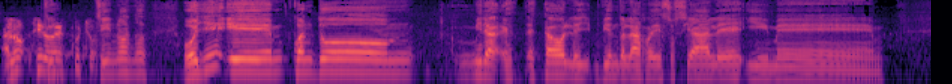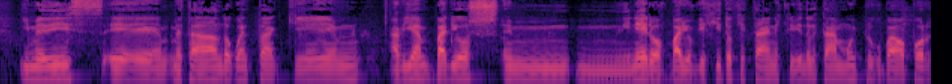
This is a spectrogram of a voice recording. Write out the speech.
¿Aló? Sí, lo Sí, escucho. Sí, no, no. Oye, eh, cuando. mm, Mira, he, he estado viendo las redes sociales y me. Y me dice, eh, me estaba dando cuenta que mm, habían varios mm, mineros, varios viejitos que estaban escribiendo que estaban muy preocupados por,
